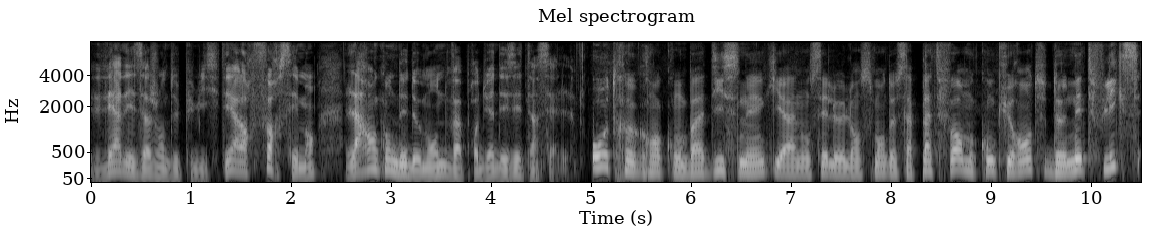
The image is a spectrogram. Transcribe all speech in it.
vers les agences de publicité. Alors forcément, la rencontre des deux mondes va produire des étincelles. Autre grand combat, Disney qui a annoncé le lancement de sa plateforme concurrente de Netflix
